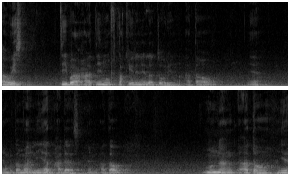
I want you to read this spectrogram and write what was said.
Awis tiba hati muftakirin ila turin atau ya yang pertama niat hadas atau mengang atau ya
